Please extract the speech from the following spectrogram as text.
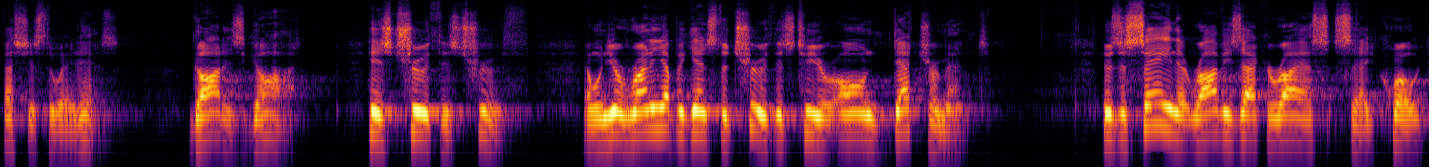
That's just the way it is. God is God, His truth is truth. And when you're running up against the truth, it's to your own detriment. There's a saying that Ravi Zacharias said, quote,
